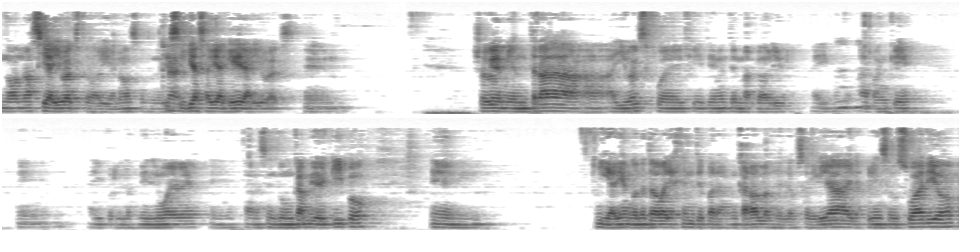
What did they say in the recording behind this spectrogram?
no, no hacía UX todavía, ¿no? O sea, Ni siquiera sabía que era UX. Eh, yo creo que mi entrada a, a UX fue definitivamente en Mercado Libre. Ahí arranqué, eh, ahí por el 2009, eh, estaban haciendo un cambio de equipo eh, y habían contratado a varias gente para encargarlos de la usabilidad y la experiencia de usuario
